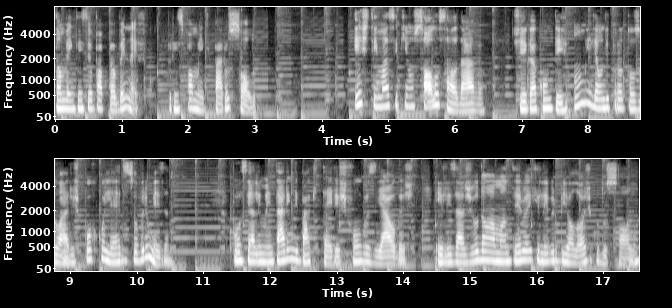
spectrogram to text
também têm seu papel benéfico, principalmente para o solo. Estima-se que um solo saudável chega a conter um milhão de protozoários por colher de sobremesa. Por se alimentarem de bactérias, fungos e algas, eles ajudam a manter o equilíbrio biológico do solo,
